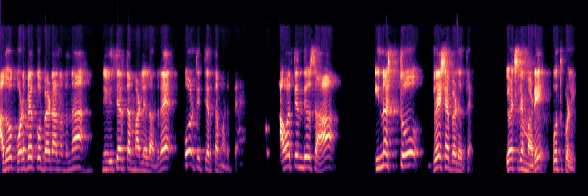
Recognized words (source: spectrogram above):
ಅದು ಕೊಡ್ಬೇಕು ಬೇಡ ಅನ್ನೋದನ್ನ ನೀವು ಇತ್ಯರ್ಥ ಮಾಡ್ಲಿಲ್ಲ ಅಂದ್ರೆ ಕೋರ್ಟ್ ಇತ್ಯರ್ಥ ಮಾಡುತ್ತೆ. ಅವತ್ತಿನ ದಿವಸ ಇನ್ನಷ್ಟು ದ್ವೇಷ ಬೆಳೆಯುತ್ತೆ ಯೋಚನೆ ಮಾಡಿ ಕೂತ್ಕೊಳ್ಳಿ.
